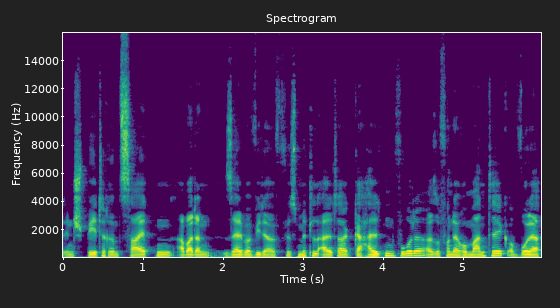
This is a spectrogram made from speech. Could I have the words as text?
in späteren Zeiten aber dann selber wieder fürs Mittelalter gehalten wurde, also von der Romantik, obwohl er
